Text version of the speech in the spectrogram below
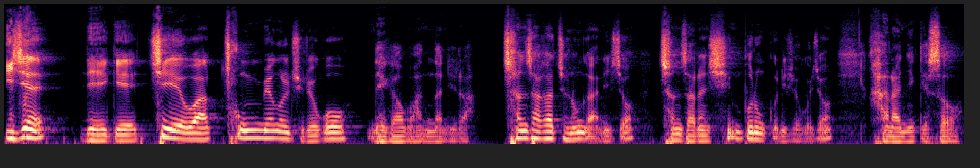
이제 내게 지혜와 총명을 주려고 내가 왔느니라. 천사가 주는 거 아니죠. 천사는 심부름꾼이죠. 그죠? 하나님께서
